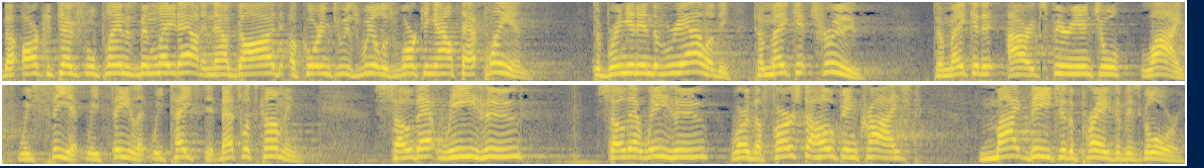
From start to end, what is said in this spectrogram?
The architectural plan has been laid out and now God, according to His will, is working out that plan to bring it into reality, to make it true, to make it our experiential life. We see it, we feel it, we taste it. That's what's coming. So that we who, so that we who were the first to hope in Christ might be to the praise of His glory.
